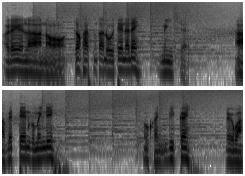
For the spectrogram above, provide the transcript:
Ở đây là nó cho phép chúng ta đổi tên ở đây. Mình sẽ à, viết tên của mình đi. Hồ Khánh VK đây các bạn.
